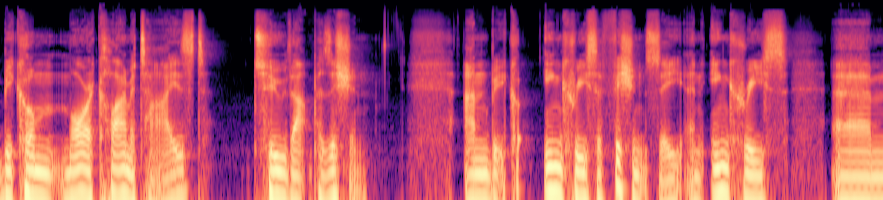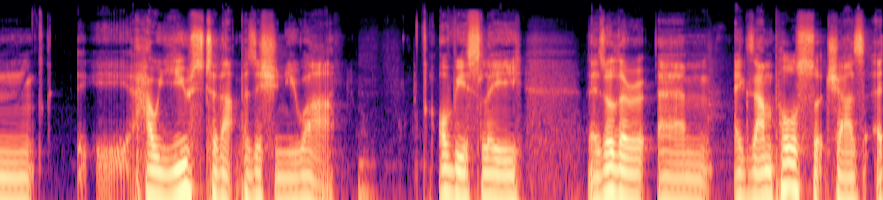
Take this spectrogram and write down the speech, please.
become more acclimatized to that position and increase efficiency and increase um, how used to that position you are. Obviously, there's other um, examples, such as a,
